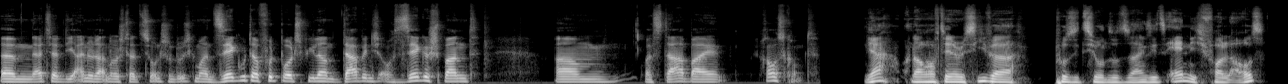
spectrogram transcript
Ähm, er hat ja die eine oder andere Station schon durchgemacht. Sehr guter Footballspieler. Da bin ich auch sehr gespannt, ähm, was dabei rauskommt. Ja, und auch auf der Receiver-Position sozusagen sieht es ähnlich voll aus.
